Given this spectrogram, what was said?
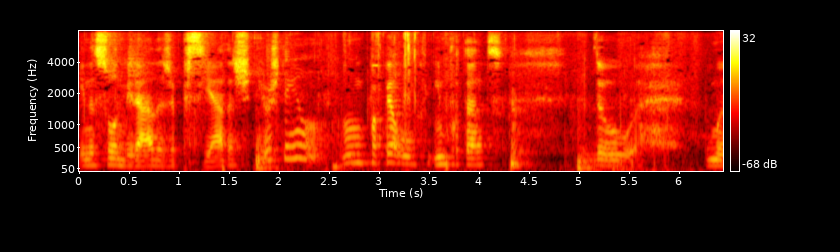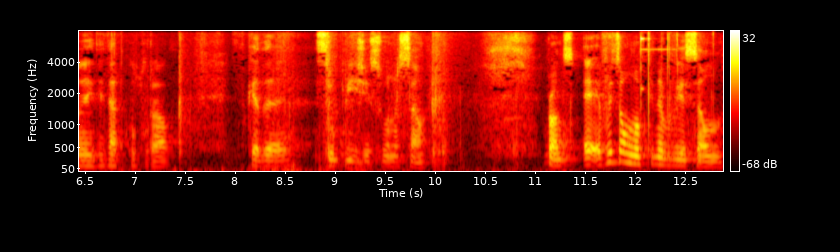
ainda são admiradas, apreciadas e hoje têm um, um papel importante de uma identidade cultural cada seu país e a sua nação. Pronto, é, foi só uma pequena abreviação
